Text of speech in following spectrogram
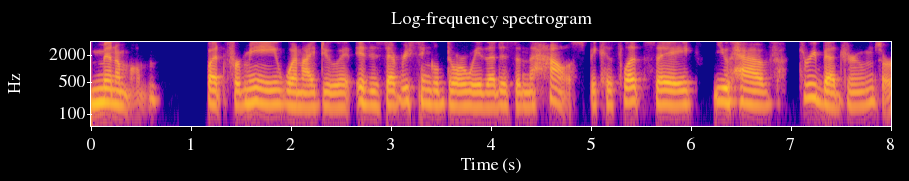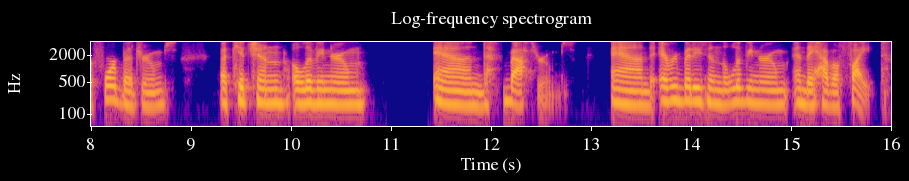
minimum. But for me, when I do it, it is every single doorway that is in the house. Because let's say you have three bedrooms or four bedrooms, a kitchen, a living room, and bathrooms. And everybody's in the living room and they have a fight.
